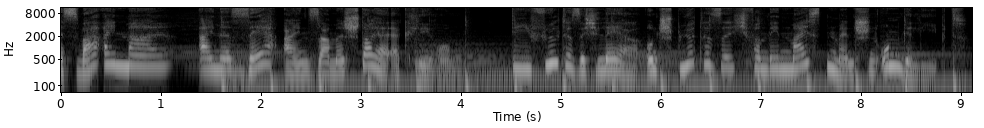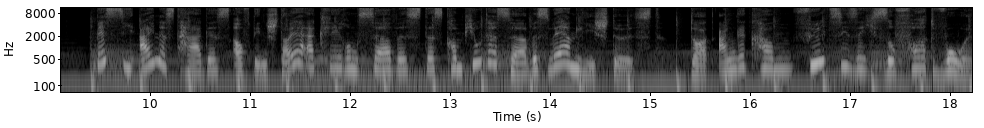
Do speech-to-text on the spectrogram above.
Es war einmal eine sehr einsame Steuererklärung. Die fühlte sich leer und spürte sich von den meisten Menschen ungeliebt. Bis sie eines Tages auf den Steuererklärungsservice des Computerservice Wernli stößt. Dort angekommen, fühlt sie sich sofort wohl.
